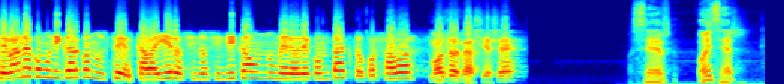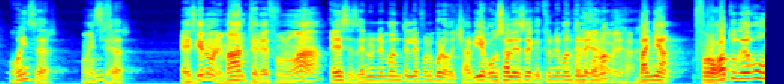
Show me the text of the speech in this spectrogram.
Se van a comunicar con usted, caballero, si nos indica un número de contacto, por favor. Moltes gràcies, eh? Zer? Oin zer? Oin zer? Oin zer? zer? Ez genuen eman telefonoa. Ez, ez genuen eman telefono, bueno, Xavier Gonzálezek ez zuen eman Oia, telefono, oia. baina frogatu dugu,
